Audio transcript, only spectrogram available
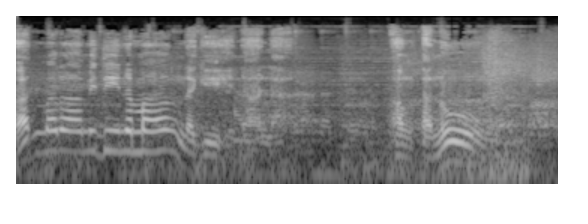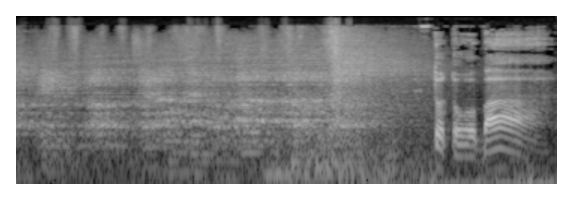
at marami din namang naghihinala. Ang tanong, totoo ba?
